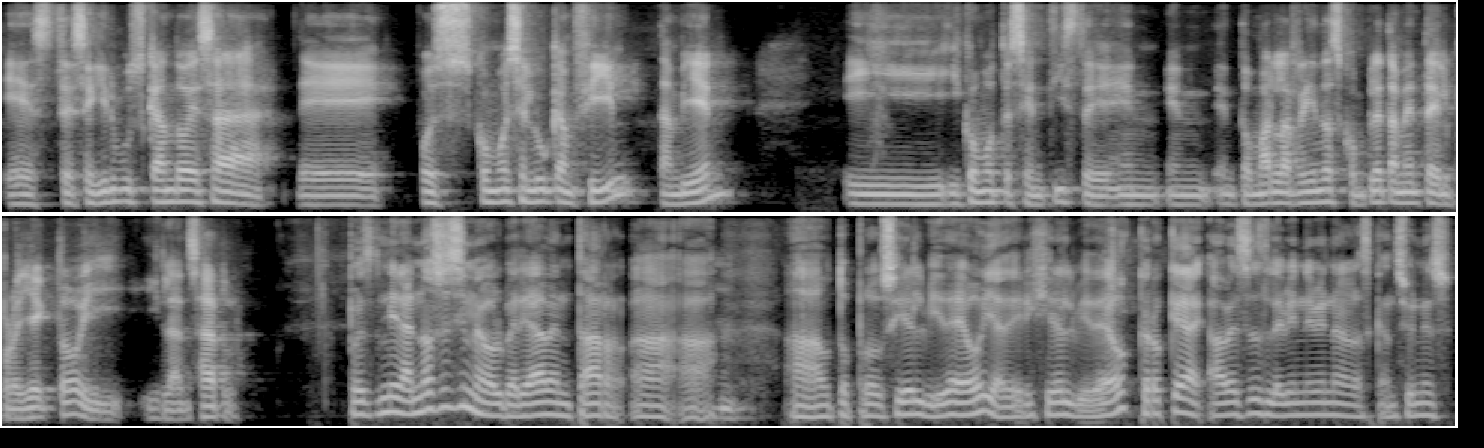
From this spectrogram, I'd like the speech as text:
Este, seguir buscando esa... Eh, pues como ese look and feel también. y, cómo te sentiste en, tomar las riendas completamente del proyecto y, lanzarlo. Pues mira, no sé si me volvería a aventar a, autoproducir el video y a dirigir el video. Creo que a, veces le viene bien a las canciones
